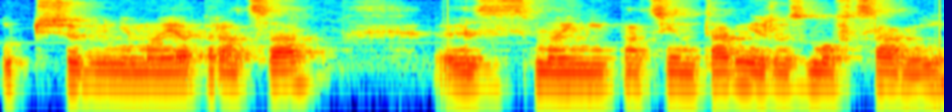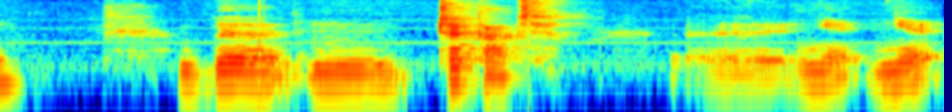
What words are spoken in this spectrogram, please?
uczy mnie moja praca y, z moimi pacjentami, rozmówcami, by mm, czekać, y, nie, nie,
